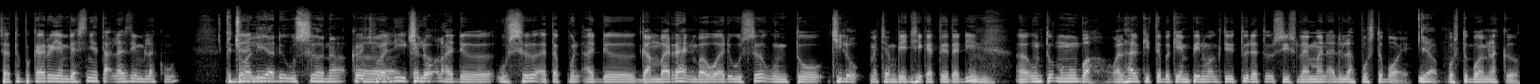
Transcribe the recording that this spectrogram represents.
Satu perkara yang biasanya tak lazim berlaku. Kecuali ada usaha nak Kecuali uh, kalau lah. ada usaha ataupun ada gambaran bahawa ada usaha untuk cilok macam KJ kata tadi hmm. uh, untuk mengubah. Walhal kita berkempen waktu itu Datuk Seri Sulaiman adalah poster boy. Ya. Poster boy Melaka.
